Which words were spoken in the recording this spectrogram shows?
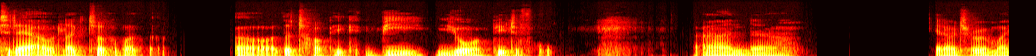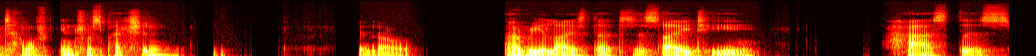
today I would like to talk about the, uh, the topic "Be Your Beautiful," and uh, you know during my time of introspection, you know, I realized that society has this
